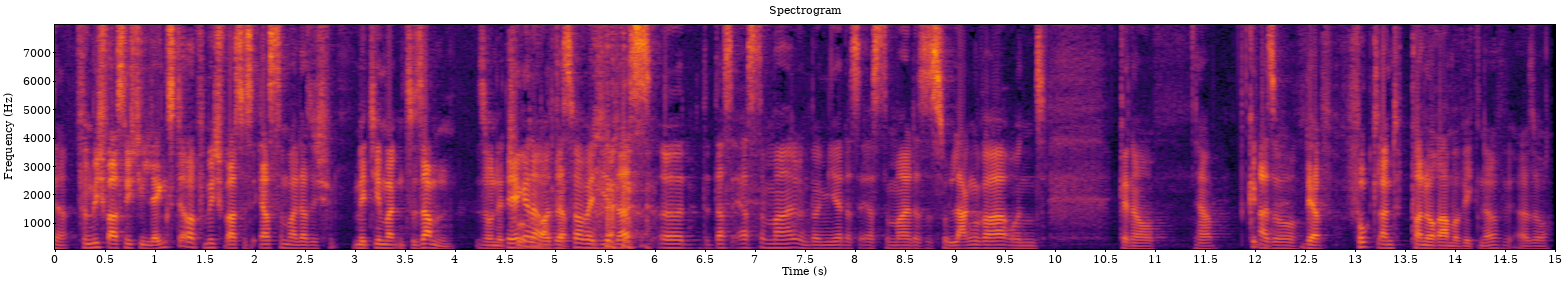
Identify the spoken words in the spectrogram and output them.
ja. für mich war es nicht die längste, aber für mich war es das erste Mal, dass ich mit jemandem zusammen so eine Tour Ja, genau, gemacht das habe. war bei dir das, äh, das erste Mal und bei mir das erste Mal, dass es so lang war und genau, ja. Also, Der Vogtland Panoramaweg, ne? Also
